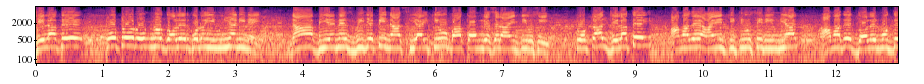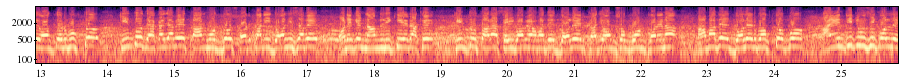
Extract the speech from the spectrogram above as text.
জেলাতে টোটোর অন্য দলের কোনো ইউনিয়নই নেই। না বিএমএস বিজেপি না সিআইটিউ বা কংগ্রেসের আইএনটিউসি টোটাল জেলাতেই আমাদের আইএনটিটিউসির ইউনিয়ন আমাদের দলের মধ্যে অন্তর্ভুক্ত। কিন্তু দেখা যাবে তার মধ্যেও সরকারি দল হিসাবে অনেকের নাম লিখিয়ে রাখে, কিন্তু তারা সেইভাবে আমাদের দলের কাজে অংশগ্রহণ করে না। আমাদের দলের বক্তব্য আইএনটিটিউসি করলে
